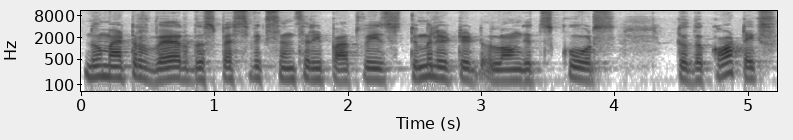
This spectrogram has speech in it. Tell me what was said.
no matter where the specific sensory pathway is stimulated along its course to the cortex,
